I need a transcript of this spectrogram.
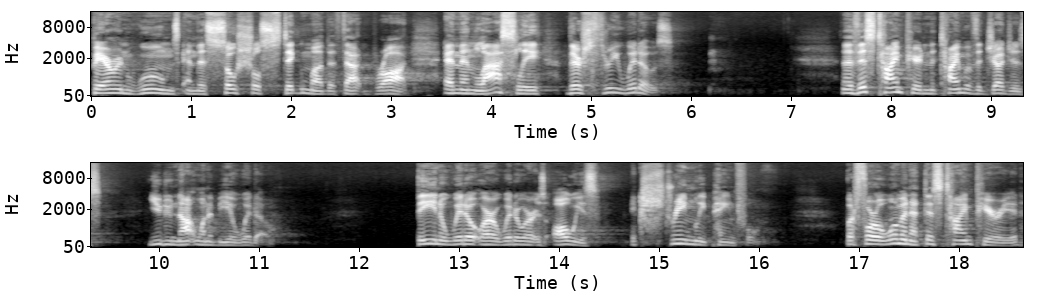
barren wombs and the social stigma that that brought. And then lastly, there's three widows. Now, this time period, in the time of the judges, you do not want to be a widow. Being a widow or a widower is always extremely painful. But for a woman at this time period,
